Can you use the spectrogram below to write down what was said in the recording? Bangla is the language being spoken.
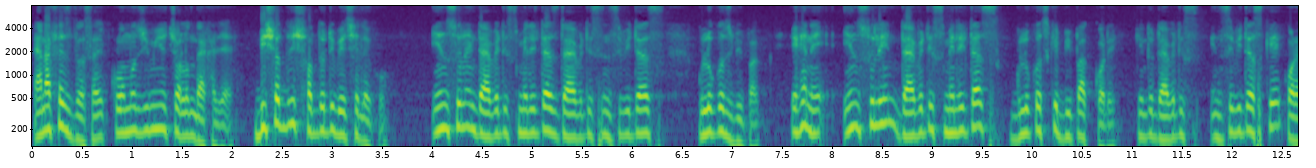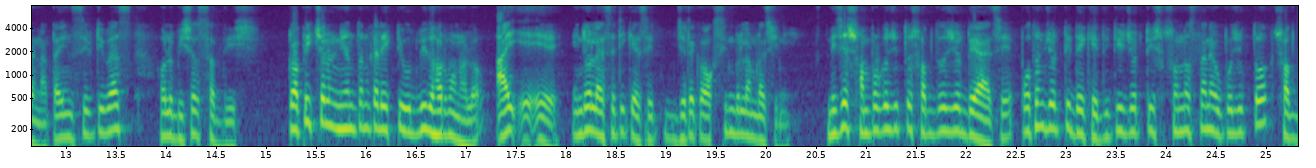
অ্যানাফেস দশায় ক্রোমোজিমীয় চলন দেখা যায়। বিসদৃশ শব্দটি বেছে লেখো। Insulin diabetes, mellitus diabetes insipidus glucose বিপাক। এখানে ইনসুলিন ডায়াবেটিস মেলিটাস গ্লুকোজকে বিপাক করে, কিন্তু ডায়াবেটিস ইনসিপিটাসকে করে না। তাই ইনসিপিটিভাস হলো বিশদ সাদৃশ। টপিক চলন নিয়ন্ত্রণকারী একটি উদ্ভিদ হরমোন হলো আইএএ ইন্ডোল অ্যাসিটিক অ্যাসিড যেটাকে অক্সিন বলে আমরা চিনি। নিচের সম্পর্কযুক্ত শব্দজোট দেওয়া আছে। প্রথম জোটটি দেখে দ্বিতীয় জোটটি শূন্যস্থানে উপযুক্ত শব্দ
